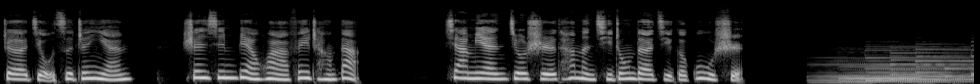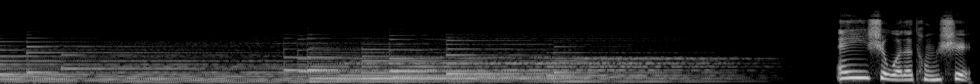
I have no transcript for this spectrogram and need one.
这九字真言，身心变化非常大。下面就是他们其中的几个故事。A 是我的同事，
